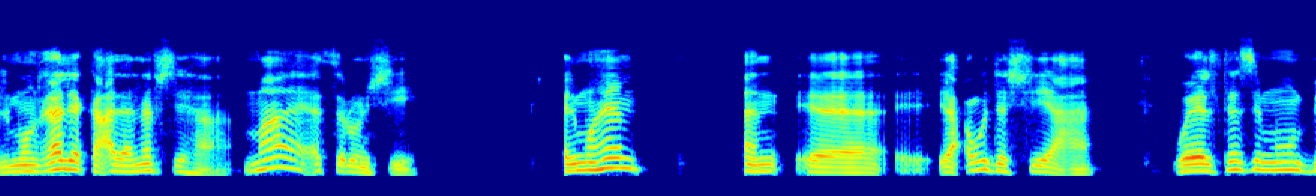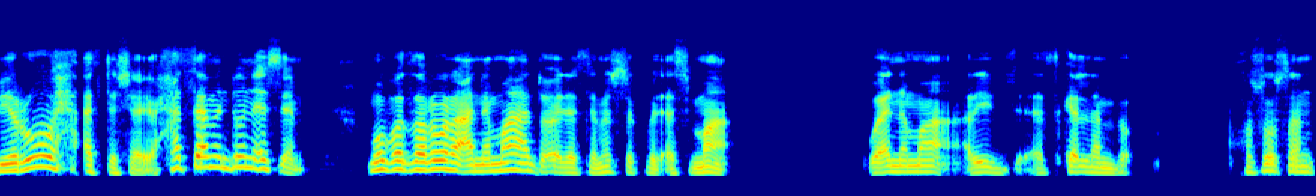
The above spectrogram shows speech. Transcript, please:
المنغلقة على نفسها ما يأثرون شيء. المهم أن آه، يعود الشيعة ويلتزمون بروح التشيع حتى من دون اسم. مو بالضرورة أنا ما أدعو إلى التمسك بالأسماء وإنما أريد أتكلم خصوصا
